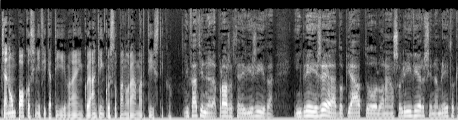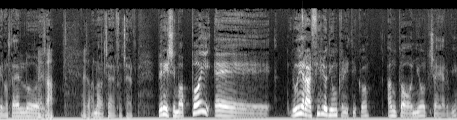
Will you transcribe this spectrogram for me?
cioè non poco significativa eh, in que- anche in questo panorama artistico. Infatti nella prosa televisiva inglese ha doppiato Laurence Olivier sia in Amleto che in Otello esatto, e... esatto. no certo certo. Benissimo poi eh, lui era il figlio di un critico, Antonio Cervi,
